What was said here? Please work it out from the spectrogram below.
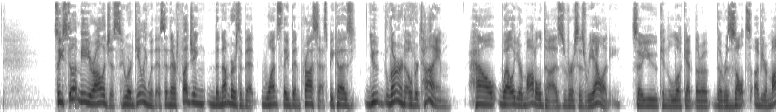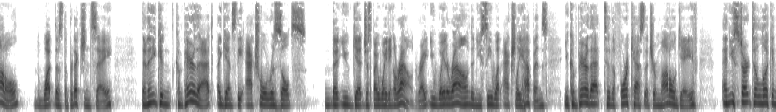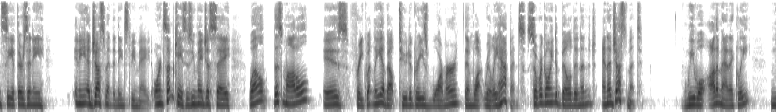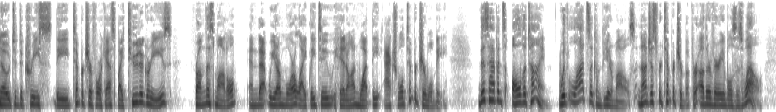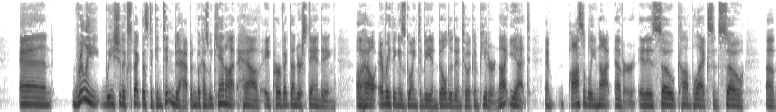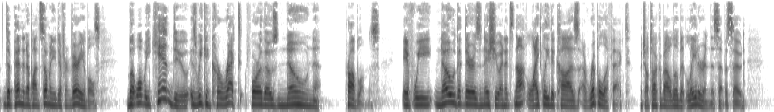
So you still have meteorologists who are dealing with this and they're fudging the numbers a bit once they've been processed because you learn over time how well your model does versus reality. So you can look at the, the results of your model. What does the prediction say? And then you can compare that against the actual results that you get just by waiting around, right? You wait around and you see what actually happens. You compare that to the forecast that your model gave and you start to look and see if there's any, any adjustment that needs to be made. Or in some cases, you may just say, well, this model is frequently about two degrees warmer than what really happens. So we're going to build in an, an adjustment. We will automatically know to decrease the temperature forecast by two degrees from this model and that we are more likely to hit on what the actual temperature will be. This happens all the time. with lots of computer models, not just for temperature, but for other variables as well. And really, we should expect this to continue to happen because we cannot have a perfect understanding of how everything is going to be and build it into a computer. Not yet, and possibly not ever. It is so complex and so uh, dependent upon so many different variables. But what we can do is we can correct for those known problems. If we know that there is an issue and it's not likely to cause a ripple effect, which I'll talk about a little bit later in this episode,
